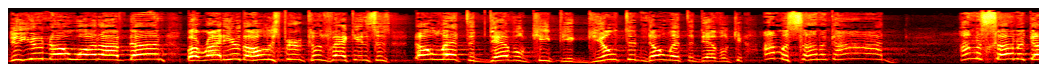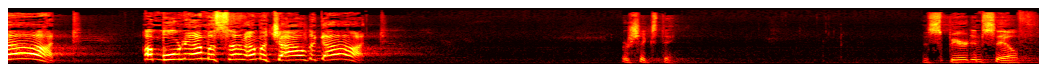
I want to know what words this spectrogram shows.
Do you know what I've done? But right here, the Holy Spirit comes back in and says, Don't let the devil keep you guilted. Don't let the devil keep. I'm a son of God. I'm a son of God. I'm born, I'm a son, I'm a child of God. Verse 16. The Spirit Himself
